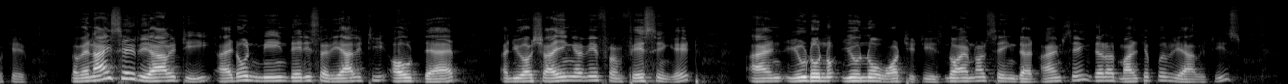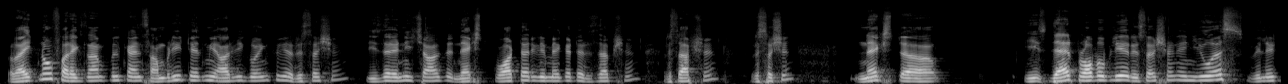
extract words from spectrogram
okay? Now, when I say reality, I don't mean there is a reality out there and you are shying away from facing it and you don't know, you know what it is. No, I'm not saying that. I'm saying there are multiple realities. Right now, for example, can somebody tell me, are we going through a recession? Is there any chance the next quarter we make it a reception, reception, recession? Next, uh, is there probably a recession in US? Will it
